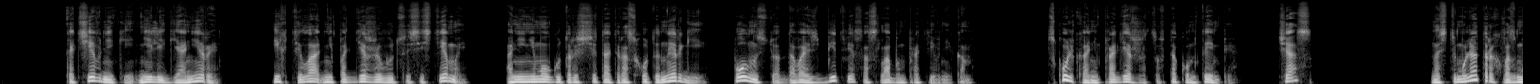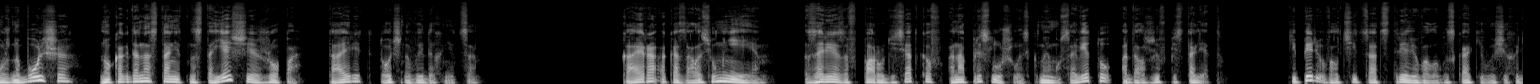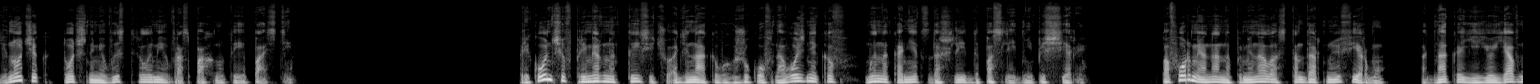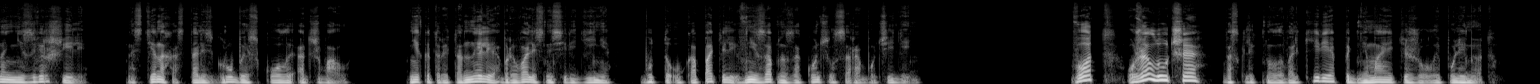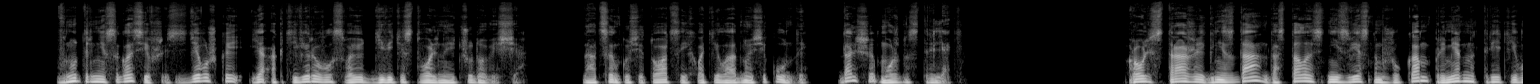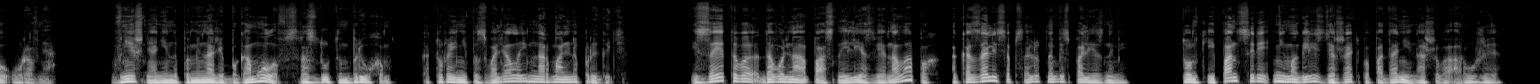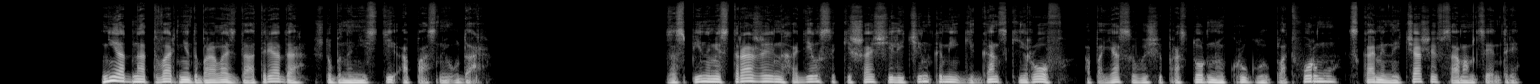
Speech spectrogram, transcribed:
Кочевники не легионеры, их тела не поддерживаются системой, они не могут рассчитать расход энергии, полностью отдаваясь битве со слабым противником. Сколько они продержатся в таком темпе? Час? На стимуляторах, возможно, больше, но когда настанет настоящая жопа, Тайрит точно выдохнется. Кайра оказалась умнее. Зарезав пару десятков, она прислушалась к моему совету, одолжив пистолет. Теперь волчица отстреливала выскакивающих одиночек точными выстрелами в распахнутые пасти. Прикончив примерно тысячу одинаковых жуков-навозников, мы, наконец, дошли до последней пещеры. По форме она напоминала стандартную ферму, однако ее явно не завершили. На стенах остались грубые сколы от жвал. Некоторые тоннели обрывались на середине, будто у копателей внезапно закончился рабочий день. «Вот, уже лучше!» — воскликнула Валькирия, поднимая тяжелый пулемет. Внутренне согласившись с девушкой, я активировал свое девятиствольное чудовище. На оценку ситуации хватило одной секунды. Дальше можно стрелять. Роль стражей гнезда досталась неизвестным жукам примерно третьего уровня. Внешне они напоминали богомолов с раздутым брюхом, которое не позволяло им нормально прыгать. Из-за этого довольно опасные лезвия на лапах оказались абсолютно бесполезными. Тонкие панцири не могли сдержать попаданий нашего оружия. Ни одна тварь не добралась до отряда, чтобы нанести опасный удар. За спинами стражей находился кишащий личинками гигантский ров, опоясывающий просторную круглую платформу с каменной чашей в самом центре.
